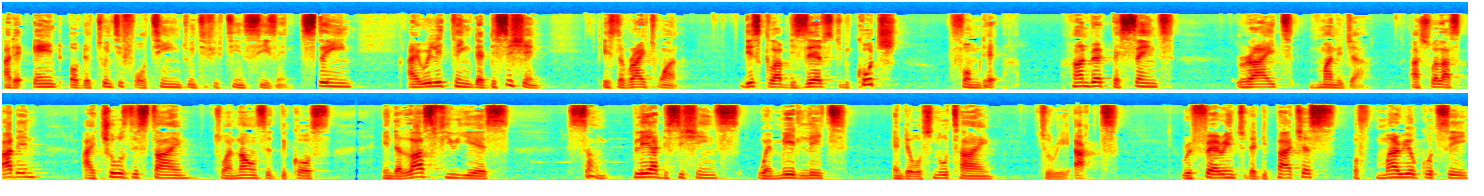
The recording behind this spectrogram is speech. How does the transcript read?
at the end of the 2014-2015 season, saying, I really think the decision is the right one. This club deserves to be coached from the 100% right manager, as well as adding, I chose this time to announce it because in the last few years, some player decisions were made late and there was no time to react, referring to the departures of Mario Götze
